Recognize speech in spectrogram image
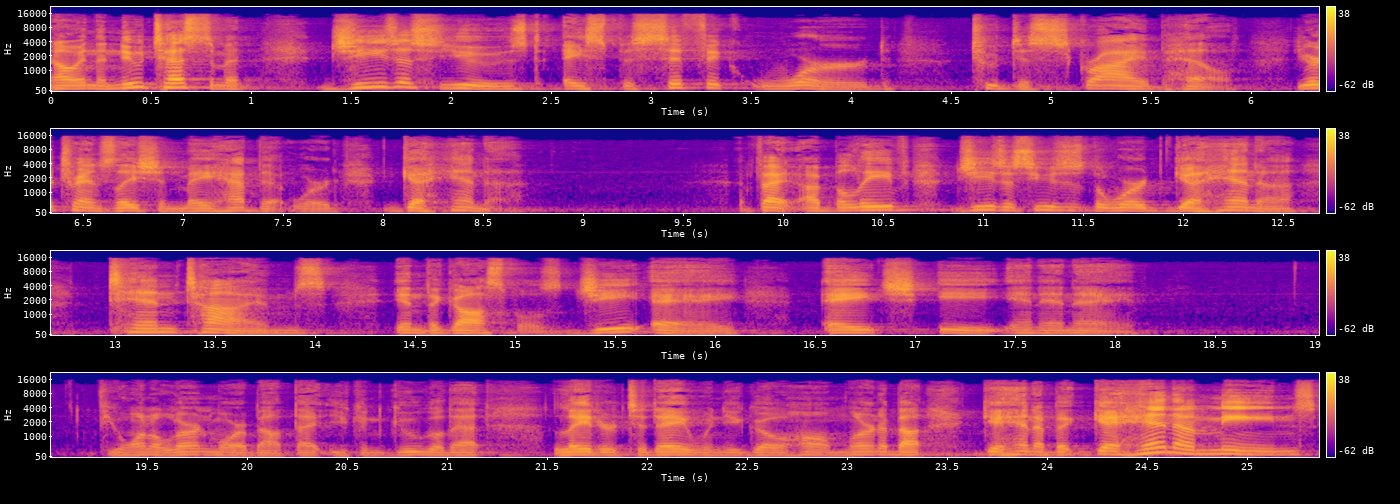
Now, in the New Testament, Jesus used a specific word to describe hell. Your translation may have that word, Gehenna. In fact, I believe Jesus uses the word Gehenna 10 times in the Gospels G A H E N N A. If you want to learn more about that, you can Google that later today when you go home. Learn about Gehenna. But Gehenna means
